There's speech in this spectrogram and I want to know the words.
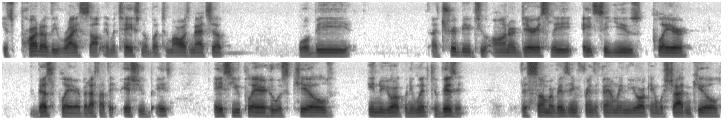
It's part of the Rice South Invitational, but tomorrow's matchup will be a tribute to honor Darius Lee, HCU's player, best player, but that's not the issue. HCU player who was killed in New York when he went to visit this summer, visiting friends and family in New York, and was shot and killed.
